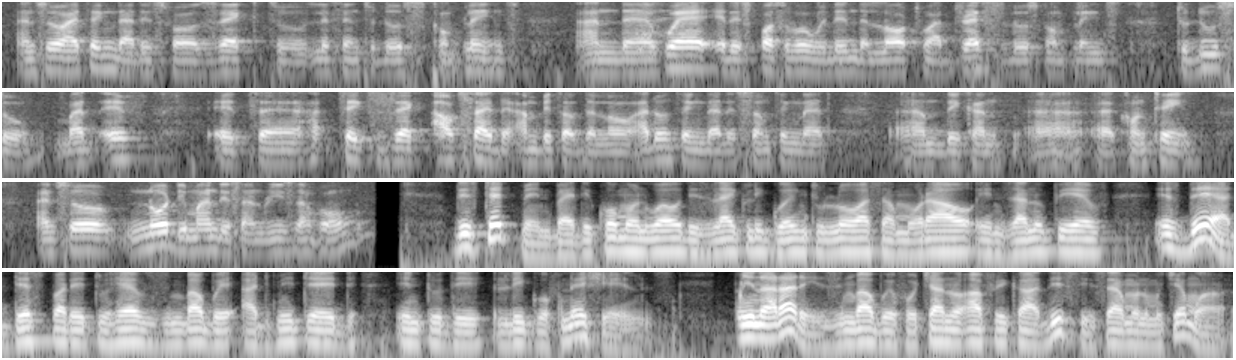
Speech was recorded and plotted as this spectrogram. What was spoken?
And so I think that is for ZEC to listen to those complaints and uh, where it is possible within the law to address those complaints, to do so. But if it uh, takes ZEC outside the ambit of the law, I don't think that is something that um, they can uh, uh, contain. And so no demand is unreasonable. The statement by the Commonwealth is likely going to lower some morale in ZANU-PF as they are desperate to have Zimbabwe admitted into the League of Nations. In Harare, Zimbabwe for Channel Africa, this is Simon Muchemwa.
